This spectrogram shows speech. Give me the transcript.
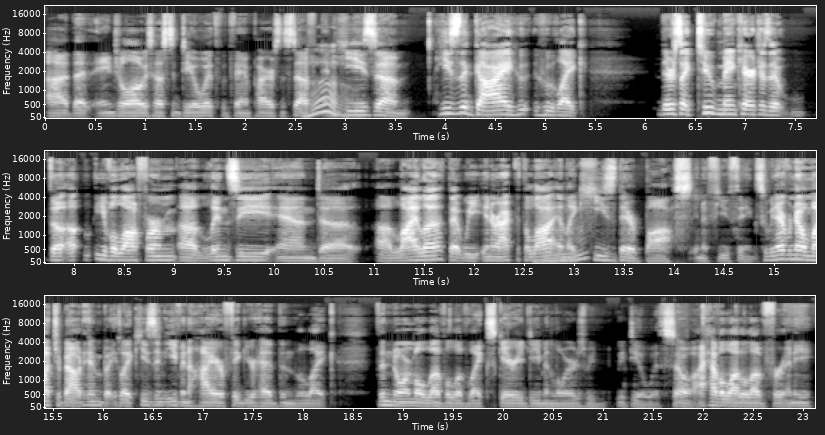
uh, that Angel always has to deal with with vampires and stuff. Oh. And he's um he's the guy who who like there's like two main characters at the uh, evil law firm, uh, Lindsay and uh, uh, Lilah, that we interact with a lot, and like he's their boss in a few things. So we never know much about him, but like he's an even higher figurehead than the like the normal level of like scary demon lawyers we we deal with. So I have a lot of love for any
